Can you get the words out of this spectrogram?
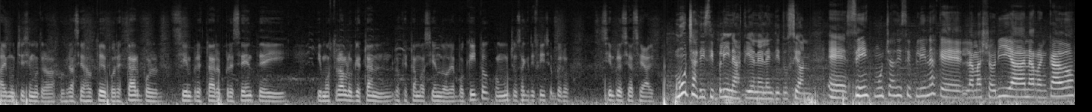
Hay muchísimo trabajo. Gracias a ustedes por estar, por siempre estar presente y, y mostrar lo que están lo que estamos haciendo de a poquito con mucho sacrificio pero siempre se hace algo. Muchas disciplinas tiene la institución. Eh, sí, muchas disciplinas que la mayoría han arrancado.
